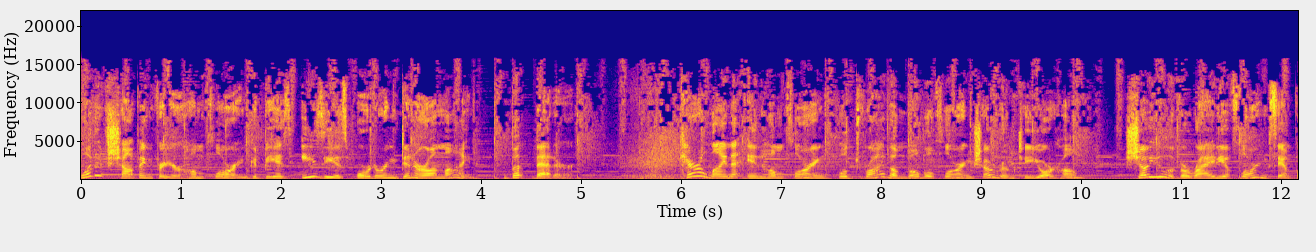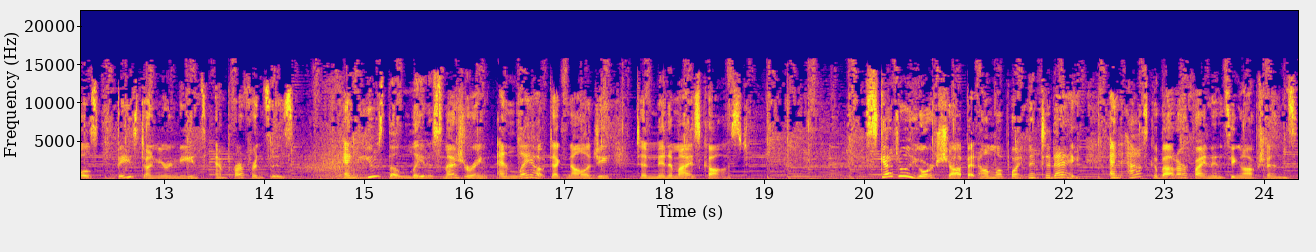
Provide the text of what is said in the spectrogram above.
What if shopping for your home flooring could be as easy as ordering dinner online, but better? Carolina In Home Flooring will drive a mobile flooring showroom to your home, show you a variety of flooring samples based on your needs and preferences, and use the latest measuring and layout technology to minimize cost. Schedule your shop at home appointment today and ask about our financing options.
